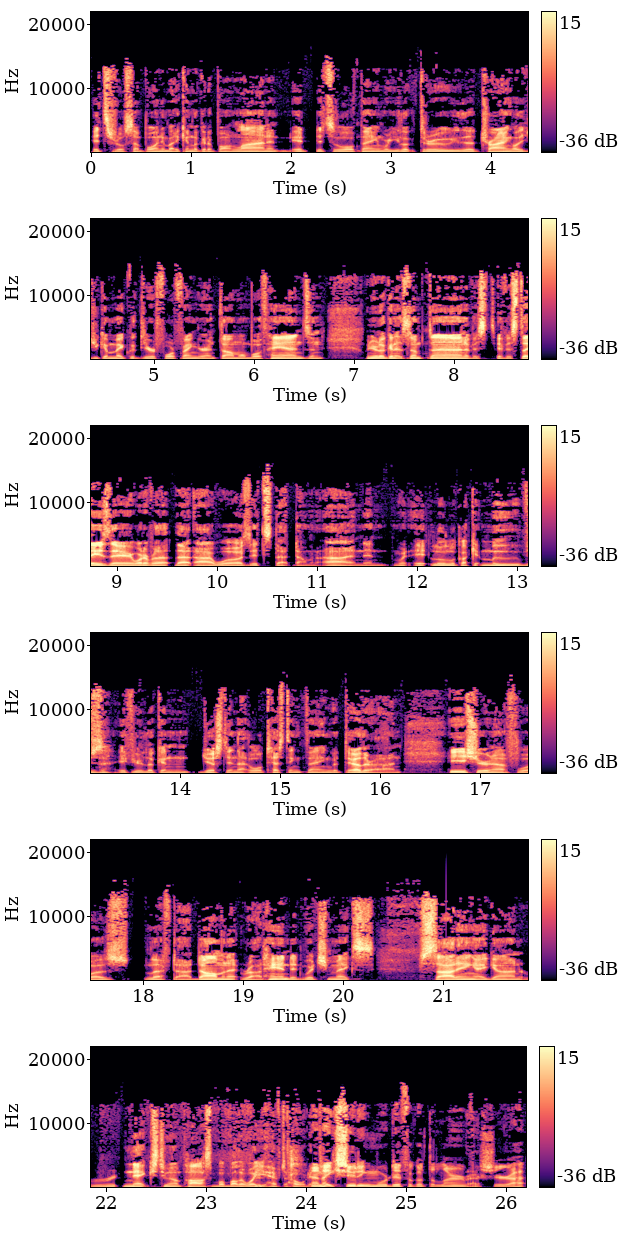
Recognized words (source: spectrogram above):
it's real simple. Anybody can look it up online, and it, it's a little thing where you look through the triangle that you can make with your forefinger and thumb on both hands. And when you're looking at something, if it's, if it stays there, whatever that, that eye was, it's that dominant eye, and then it will look like it moves if you're looking just in that little testing thing with the other eye. And he sure enough was left eye dominant, right-handed, which makes sighting a gun r- next to impossible by the way you have to hold it. That makes shooting more difficult to learn for sure. I,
